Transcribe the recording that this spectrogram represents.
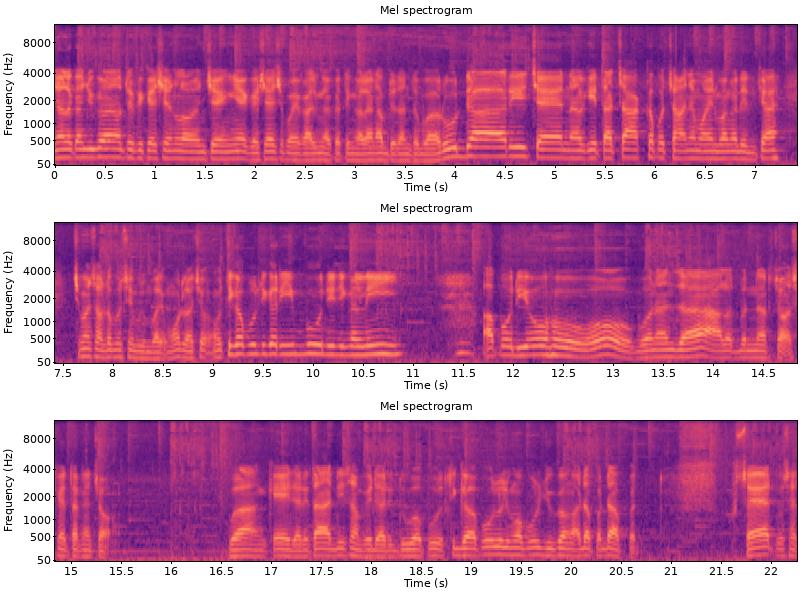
nyalakan juga notification loncengnya guys ya supaya kalian nggak ketinggalan update terbaru dari channel kita. Cakep pecahannya main banget ini cah cuman saldo masih belum balik modal cuy oh, 33.000 nih tinggal nih. Apodio oh bonanza alot bener cok skaternya cok. Bangke dari tadi sampai dari 20 30 50 juga nggak dapat dapat buset buset.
